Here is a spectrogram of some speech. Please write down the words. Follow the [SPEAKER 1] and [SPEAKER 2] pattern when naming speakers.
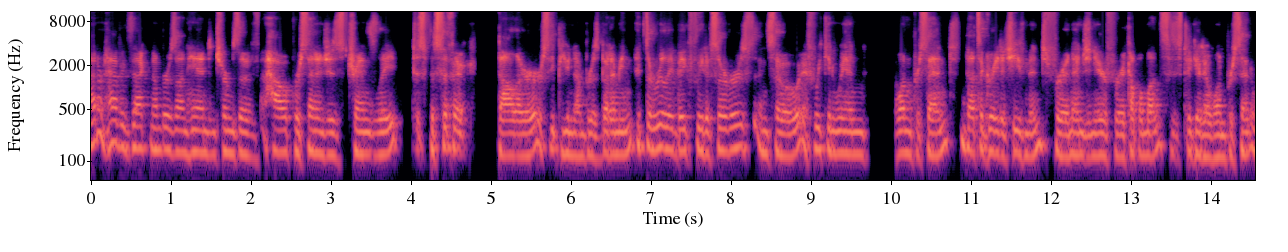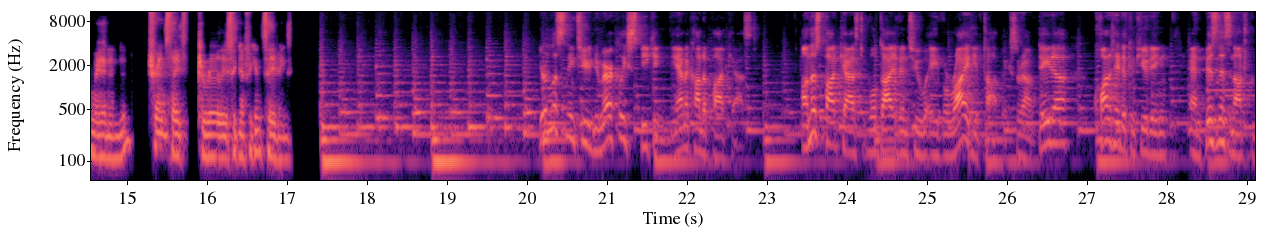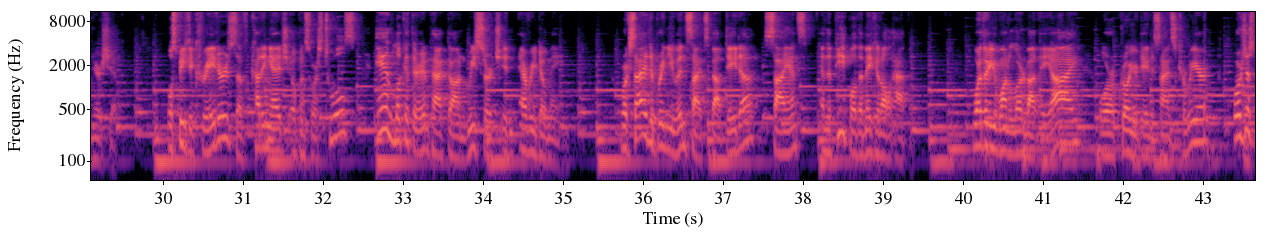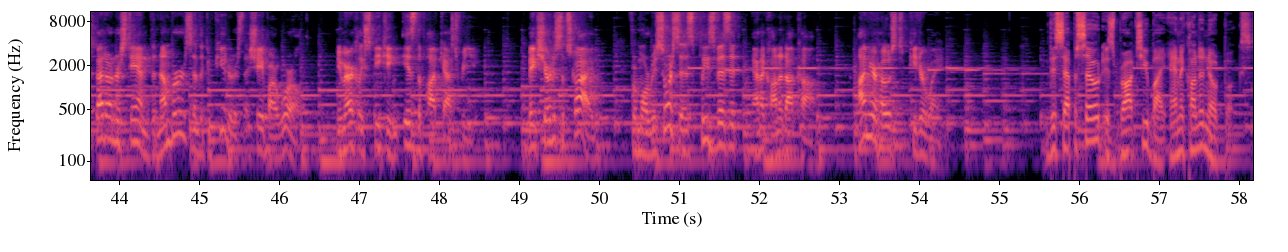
[SPEAKER 1] I don't have exact numbers on hand in terms of how percentages translate to specific dollar or CPU numbers, but I mean, it's a really big fleet of servers. And so if we can win 1%, that's a great achievement for an engineer for a couple months is to get a 1% win and it translates to really significant savings.
[SPEAKER 2] You're listening to Numerically Speaking, the Anaconda podcast. On this podcast, we'll dive into a variety of topics around data, quantitative computing, and business and entrepreneurship. We'll speak to creators of cutting edge open source tools and look at their impact on research in every domain. We're excited to bring you insights about data, science, and the people that make it all happen. Whether you want to learn about AI or grow your data science career, or just better understand the numbers and the computers that shape our world, Numerically Speaking is the podcast for you. Make sure to subscribe. For more resources, please visit anaconda.com. I'm your host, Peter Wang.
[SPEAKER 3] This episode is brought to you by Anaconda Notebooks.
